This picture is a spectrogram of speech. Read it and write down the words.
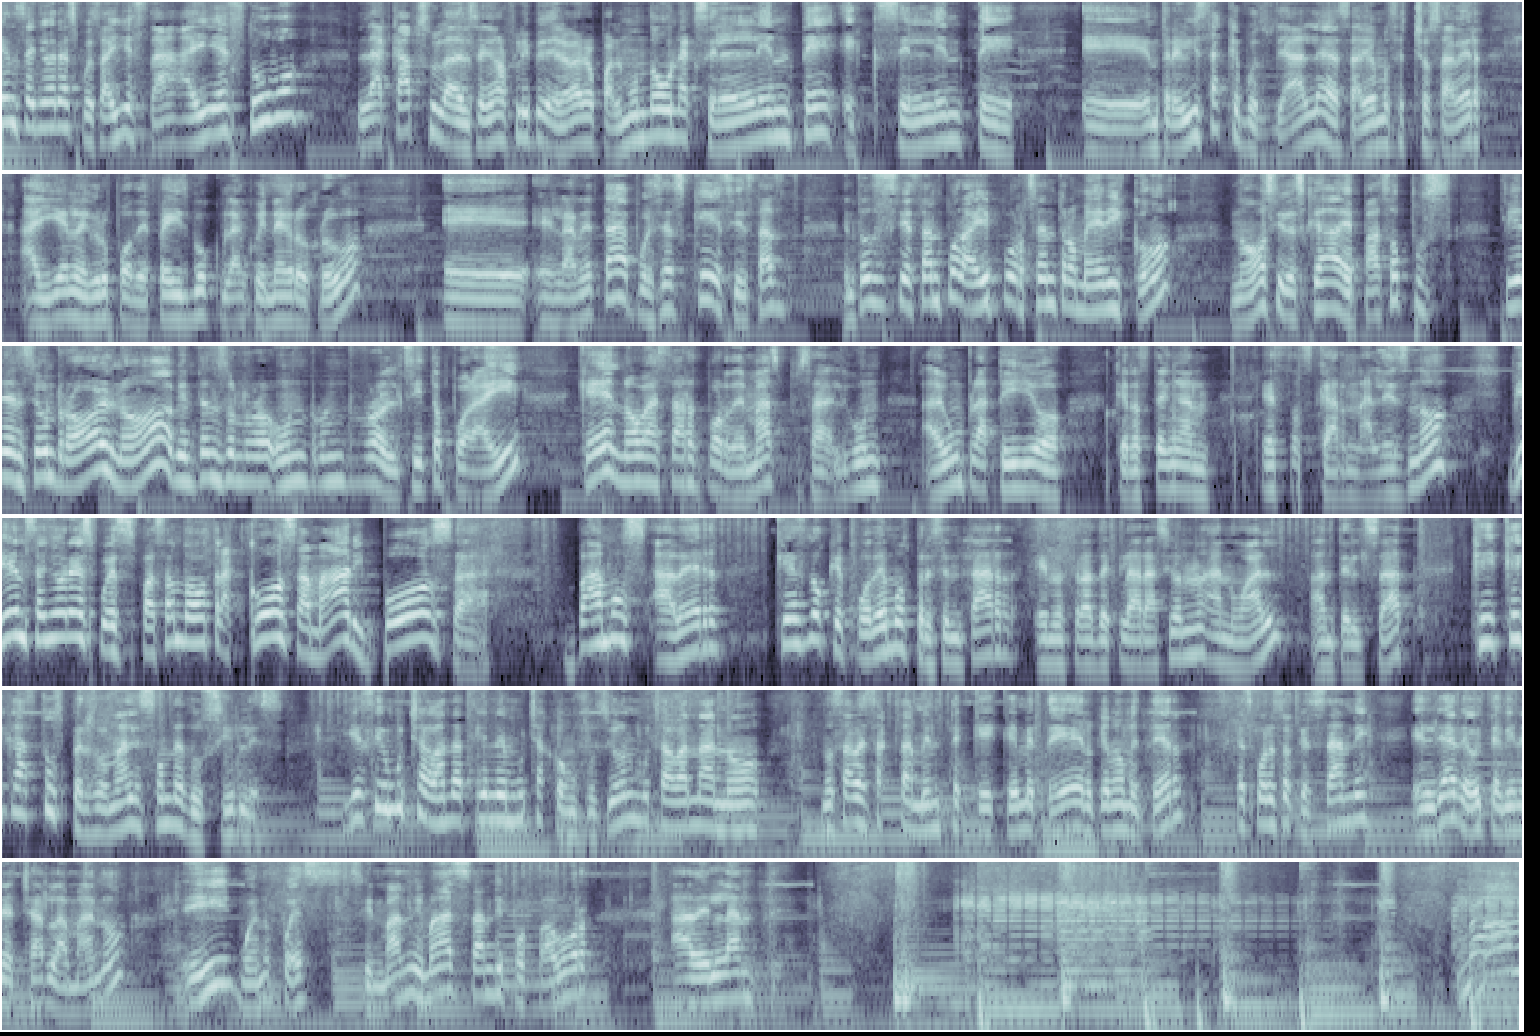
Bien, señores, pues ahí está, ahí estuvo la cápsula del señor Flippy del Barrio para el Mundo. Una excelente, excelente eh, entrevista que pues ya les habíamos hecho saber ahí en el grupo de Facebook Blanco y Negro Crew. Eh, eh, la neta, pues es que si están, entonces si están por ahí por centro médico, ¿no? Si les queda de paso, pues tírense un rol, ¿no? Aviéntense un, ro- un, un rolcito por ahí, que no va a estar por demás, pues algún, algún platillo que nos tengan estos carnales, ¿no? Bien, señores, pues pasando a otra cosa, mariposa. Vamos a ver qué es lo que podemos presentar en nuestra declaración anual ante el SAT. ¿Qué, gastos personales son deducibles? Y es que mucha banda tiene mucha confusión, mucha banda no, no sabe exactamente qué, qué meter o qué no meter. Es por eso que Sandy el día de hoy te viene a echar la mano. Y bueno, pues sin más ni más, Sandy, por favor, adelante. My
